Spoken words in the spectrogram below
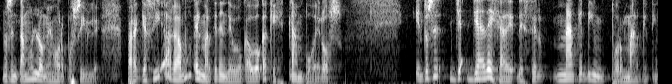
nos sentamos lo mejor posible para que así hagamos el marketing de boca a boca que es tan poderoso. Entonces ya, deja de, ser marketing por marketing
